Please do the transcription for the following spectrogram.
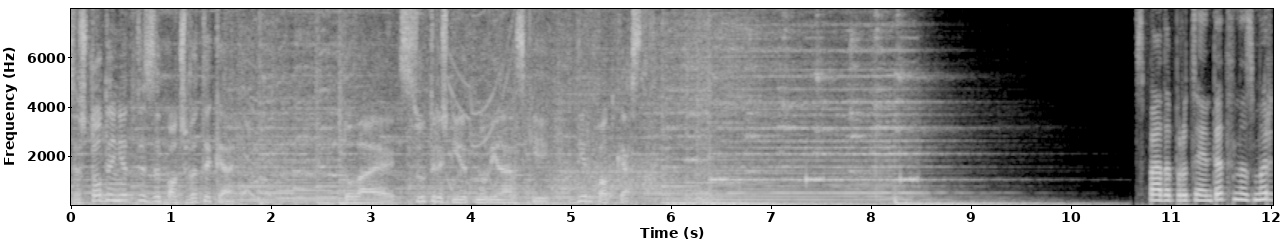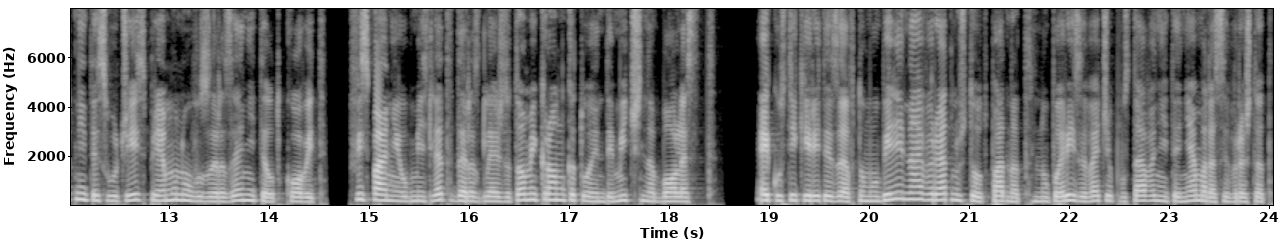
Защо денят започва така? Това е сутрешният новинарски Дир подкаст. Спада процентът на смъртните случаи спрямо новозаразените от COVID. В Испания обмислят да разглеждат омикрон като ендемична болест. Екостикерите за автомобили най-вероятно ще отпаднат, но пари за вече поставените няма да се връщат,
